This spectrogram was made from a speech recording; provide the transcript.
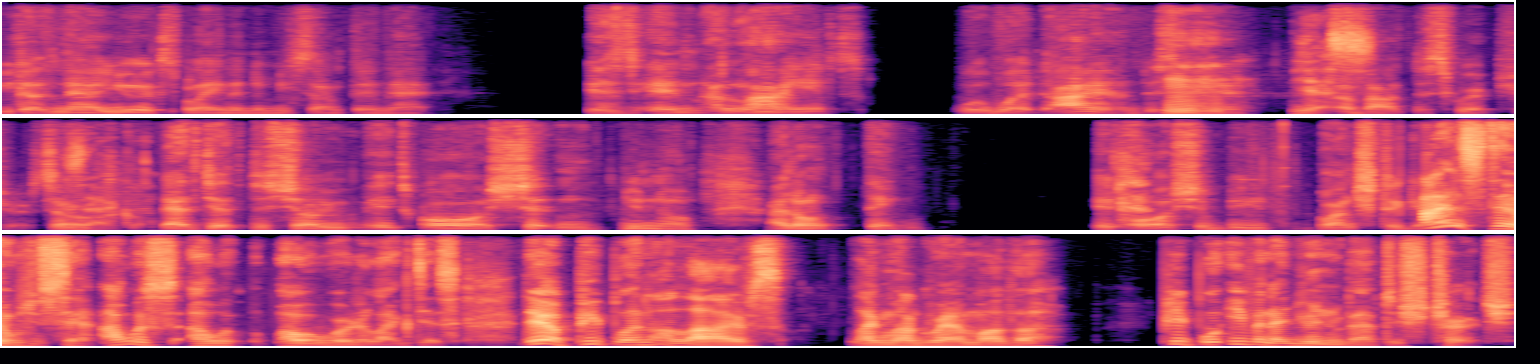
because now you're explaining to me something that is in alliance with what I mm-hmm. understand yes. about the scripture. So exactly. that's just to show you it all shouldn't, you know, I don't think it all should be bunched together. I understand what you're saying. I was I would I would word it like this. There are people in our lives, like my grandmother, people even at Union Baptist Church,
